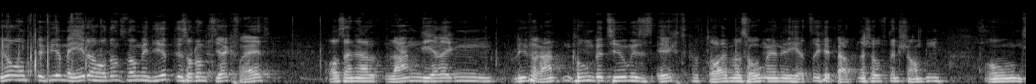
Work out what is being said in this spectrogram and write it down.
Ja, und die Firma EDA hat uns nominiert, das hat uns sehr gefreut aus einer langjährigen Lieferanten-Kundenbeziehung ist es echt, traue ich mal sagen, eine herzliche Partnerschaft entstanden. Und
